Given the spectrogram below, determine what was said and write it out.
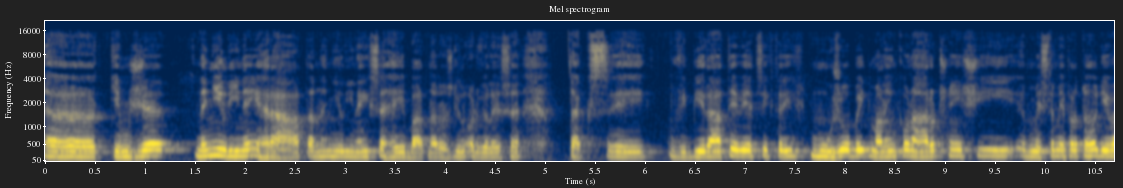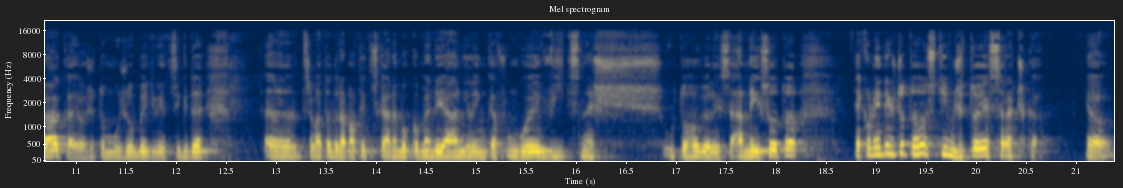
e, tím, že není línej hrát a není línej se hejbat, na rozdíl od Willise, tak si vybírá ty věci, které můžou být malinko náročnější, myslím i pro toho diváka, jo, že to můžou být věci, kde e, třeba ta dramatická nebo komediální linka funguje víc než u toho Willise a nejsou to, jako nejdeš do toho s tím, že to je sračka. Jo,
